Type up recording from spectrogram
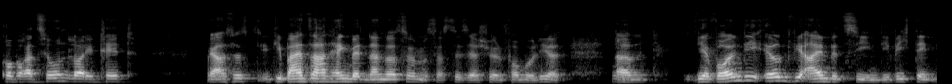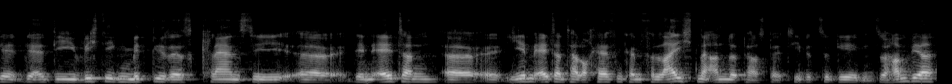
Kooperation, Loyalität. Ja, also die beiden Sachen hängen miteinander zusammen. Das hast du sehr schön formuliert. Ja. Ähm, wir wollen die irgendwie einbeziehen, die, die, die wichtigen Mitglieder des Clans, die äh, den Eltern, äh, jedem Elternteil auch helfen können, vielleicht eine andere Perspektive zu geben. So haben wir,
